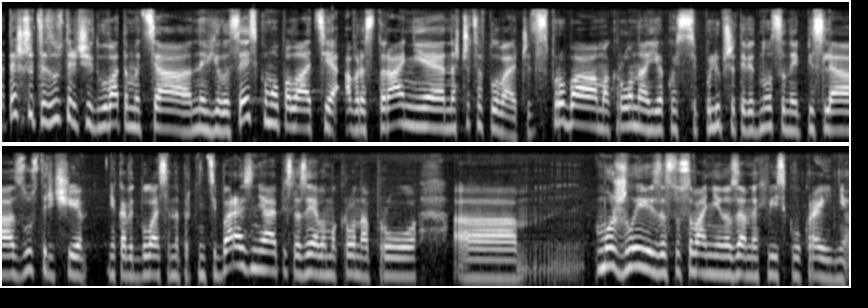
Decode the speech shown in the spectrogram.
А те, що ця зустріч відбуватиметься не в Єлисейському палаці, а в ресторані, на що це впливає? Чи це спроба Макрона якось поліпшити відносини після зустрічі, яка відбулася наприкінці березня, після заяви Макрона про е, можливість застосування іноземних військ в Україні?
